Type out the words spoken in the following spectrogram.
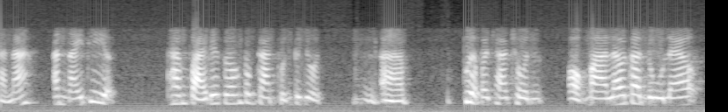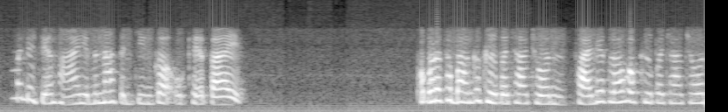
อะนะอันไหนที่ทางฝ่ายเรียกร้องต้องการผลประโยชน์อ่าเพื่อประชาชนออกมาแล้วถ้าดูแล้ว ไม่ได้เสียหายมันน่าเป็นจริงก็โอเคไป ราะรัฐบาลก็คือประชาชน ฝ่ายเรียกร้องก็คือประชาชน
